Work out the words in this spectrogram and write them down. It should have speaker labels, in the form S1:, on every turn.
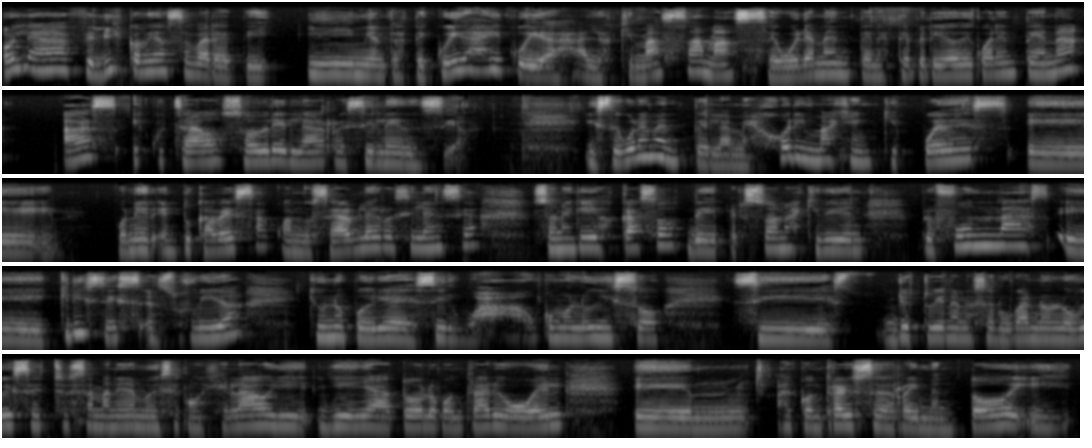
S1: Hola, feliz comienzo para ti. Y mientras te cuidas y cuidas a los que más amas, seguramente en este periodo de cuarentena has escuchado sobre la resiliencia. Y seguramente la mejor imagen que puedes eh, poner en tu cabeza cuando se habla de resiliencia son aquellos casos de personas que viven profundas eh, crisis en su vida que uno podría decir, wow, ¿cómo lo hizo? Si yo estuviera en ese lugar no lo hubiese hecho de esa manera, me hubiese congelado y, ella todo lo contrario, o él em, al contrario se reinventó y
